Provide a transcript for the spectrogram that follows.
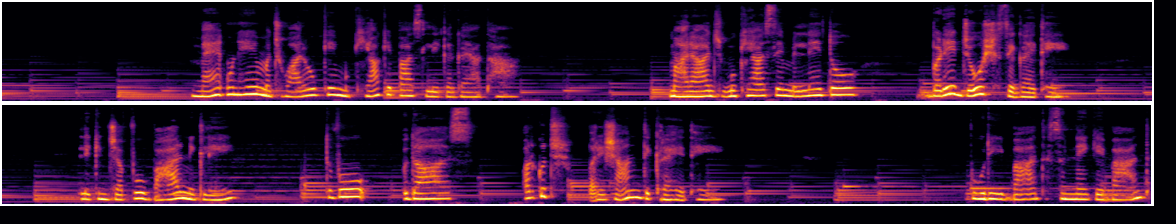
मैं उन्हें मछुआरों के मुखिया के पास लेकर गया था। महाराज, मुखिया से मिलने तो बड़े जोश से गए थे। लेकिन जब वो बाहर निकले तो वो उदास और कुछ परेशान दिख रहे थे। पूरी बात सुनने के बाद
